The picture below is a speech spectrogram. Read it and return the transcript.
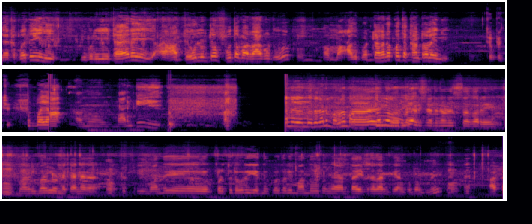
లేకపోతే ఇది ఇప్పుడు ఈ టైర్ ఆ తెవులు ఉంటే పూత రాకూడదు. అమ్మ, అది కొట్టగానే కొంచెం కంట్రోల్ అయింది. చెప్పొచ్చు. మనకి ఏం లేదు కానీ మళ్ళీ మొత్తం సగరే బర్రెలు బర్రెలు ఉండే కన్నగా. ఈ మందు కొడుతుంటే కూడా ఎందుకు మందు ఊకంగా అంతా అయిపోయిన దానికి అనుకుంటూ ఉంటుంది. అట్ట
